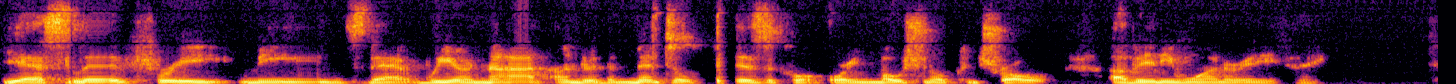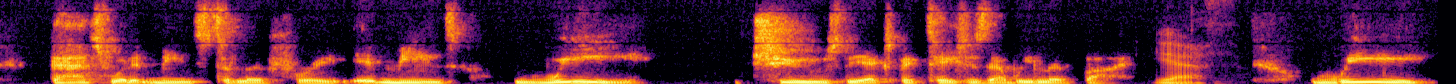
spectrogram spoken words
Yes, live free means that we are not under the mental, physical, or emotional control of anyone or anything. That's what it means to live free. It means we choose the expectations that we live by. Yes. We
